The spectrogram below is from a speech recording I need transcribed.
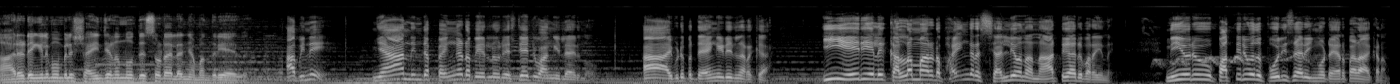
ആരുടെങ്കിലും മുമ്പിൽ ഷൈൻ ചെയ്യണമെന്ന ഉദ്ദേശത്തോടെയല്ല ഞാൻ മന്ത്രിയായത്. ആ പിന്നെ ഞാൻ നിന്റെ പെങ്ങടെ പേരിൽ ഒരു എസ്റ്റേറ്റ് വാങ്ങിയില്ലായിരുന്നു? ആ ഇവിടെ ഇപ്പൊ തേങ്ങയിടിയിൽ നടക്കുക ഈ ഏരിയയിൽ കള്ളന്മാരുടെ ഭയങ്കര ശല്യമെന്നാണ് നാട്ടുകാർ പറയുന്നത് നീ ഒരു പത്തിരുപത് പോലീസുകാരെ ഇങ്ങോട്ട് ഏർപ്പാടാക്കണം.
